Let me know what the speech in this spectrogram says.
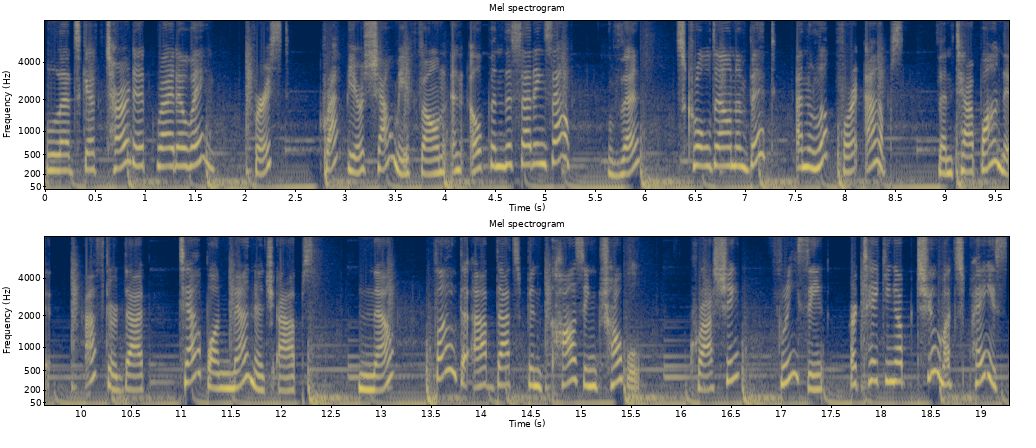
Let's get started right away. First, grab your Xiaomi phone and open the Settings app. Then, scroll down a bit and look for Apps. Then tap on it. After that, tap on Manage Apps. Now, find the app that's been causing trouble, crashing, freezing, or taking up too much space.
